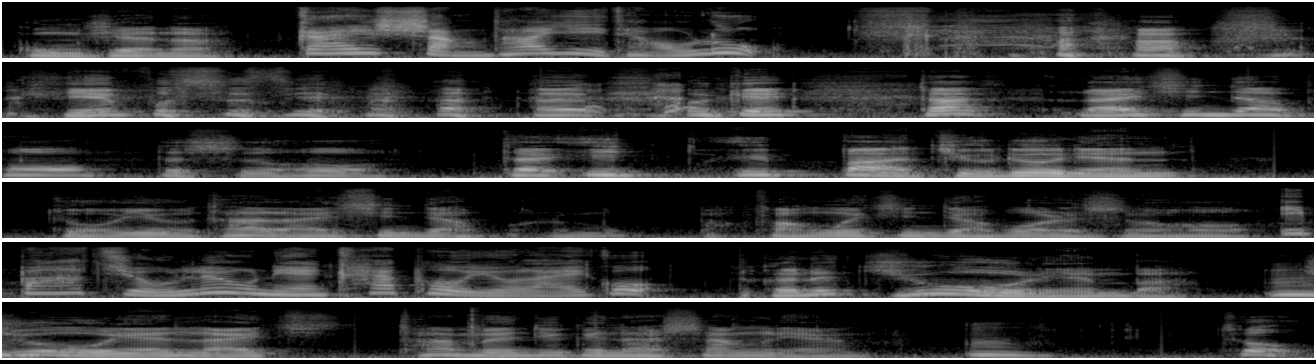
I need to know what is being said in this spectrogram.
贡献呢、该赏他一条路。啊。也不是这样。呃，OK，他来新加坡的时候，在一一八九六年左右，他来新加坡访问新加坡的时候，一八九六年 Keppel 有来过，可能九五年吧嗯，九五年来，他们就跟他商量，嗯，说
